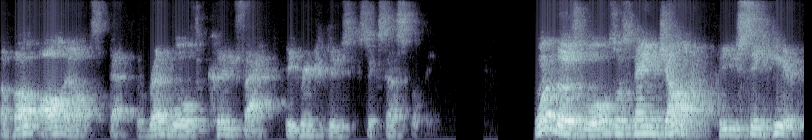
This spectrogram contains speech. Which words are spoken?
above all else that the red wolf could in fact be reintroduced successfully. One of those wolves was named John, who you see here.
